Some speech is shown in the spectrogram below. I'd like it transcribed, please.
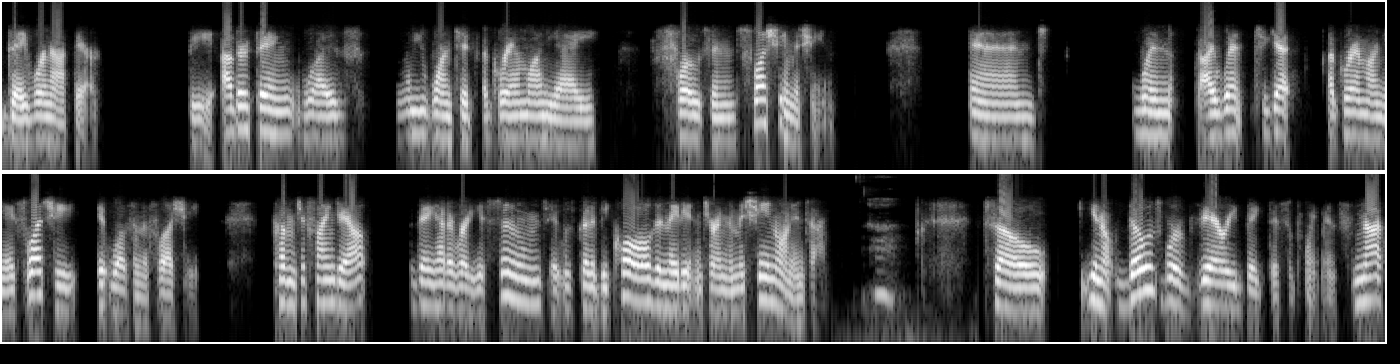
They were not there. The other thing was we wanted a Grand Marnier frozen slushy machine. And when I went to get a Grand Marnier slushy, it wasn't a slushy. Come to find out, they had already assumed it was going to be cold and they didn't turn the machine on in time. Huh. So, you know, those were very big disappointments. Not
